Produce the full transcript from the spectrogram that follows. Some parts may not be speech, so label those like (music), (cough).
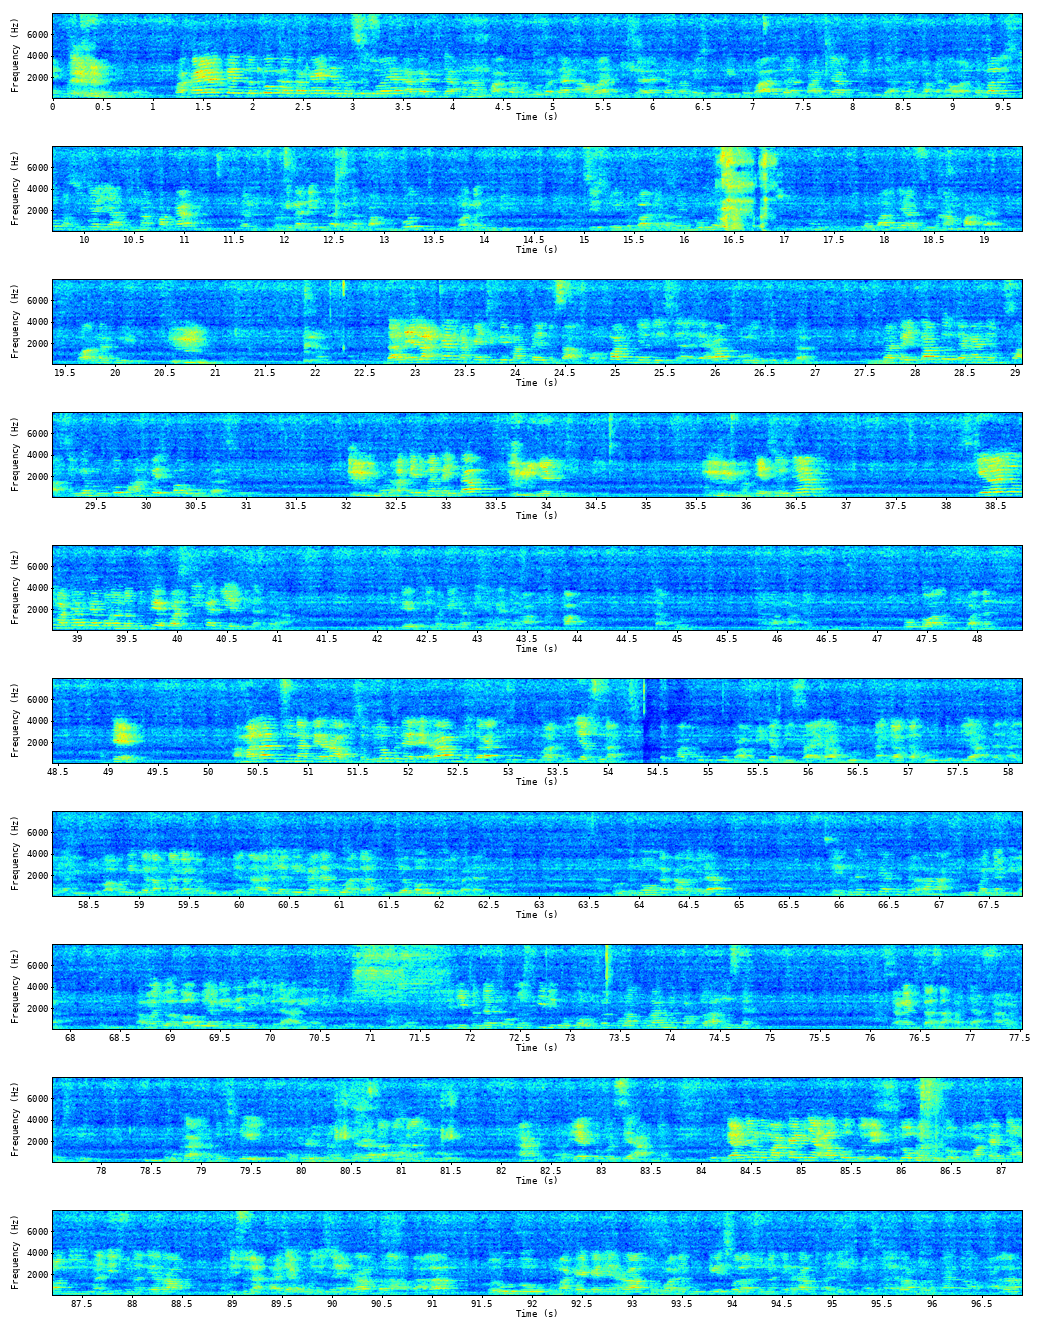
Pakaian kain telekung dan pakaian yang bersesuaian agar tidak menampakkan bentuk badan aurat disyaratkan pakai stoking tebal dan panjang supaya tidak menampakkan aurat. Tebal itu maksudnya yang dinampakkan dan seperti tadi itulah senampak rumput warna kulit. Si seperti tebal atau. Di tebal yang si menampakkan warna kulit. Dan elakkan pakai cermin mata yang besar. Perempuan yang di ihram sebelum itu buka. Di mata hitam tu jangan yang besar sehingga menutup hampir separuh muka. Okey di mata hitam (clears throat) dia kecil. Okey seterusnya sekiranya memakaikan warna putih pastikan ia tidak jarang. Putih boleh pakai tapi jangan jarang. Nampak kita pun halaman foto alat perempuan kan. Okey. Amalan sunat ihram sebelum berdiri ihram mengerat kuku batu yang sunat. Kuku, merapikan desain rambut, menanggalkan bulu ketiak dan hari-hari. Sebab apa kita nak menanggalkan bulu ketiak dan hari-hari? Kadang tu ada punca bau daripada badan kita. Ha, bau tengung datang daripada Eh, pada ketiak tu salah lah, bulu panjang gila. Sama juga bau yang ni tadi daripada hari-hari kita. Jadi benda tu mesti dipotong sekurang-kurangnya 40 hari sekali. Jangan ditambah panjang, ha, macam spray. Bukan macam spray. Tak kena cukup. Ha, ya kebersihan. Kemudian dia memakai minyak rambut boleh sebelum dan sebelum memakai minyak wangi, mandi sunat ihram, mandi sunat saja aku mandi sunat ihram dalam taala berwuduk, memakaikan ihram, berwarna putih, solat sunat ihram, saja sunat sunat ihram berkat dalam taala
